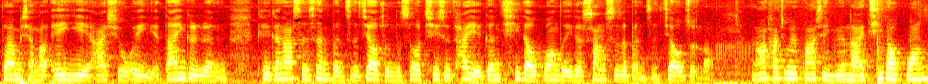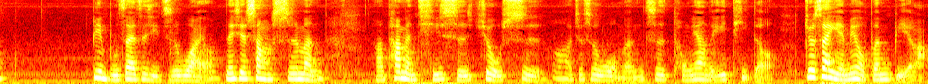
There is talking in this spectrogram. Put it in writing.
大家有没想到 A 耶阿修 A 耶？当一个人可以跟他神圣本质校准的时候，其实他也跟七道光的一个上师的本质校准了。然后他就会发现，原来七道光并不在自己之外哦。那些上师们啊，他们其实就是啊，就是我们是同样的一体的，就再也没有分别了。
